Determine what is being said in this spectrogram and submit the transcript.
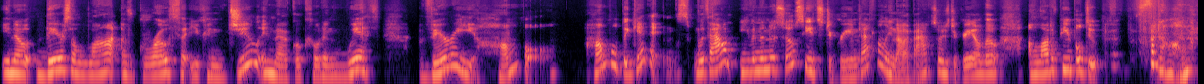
You know, there's a lot of growth that you can do in medical coding with very humble humble beginnings without even an associate's degree and definitely not a bachelor's degree, although a lot of people do phenomenal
